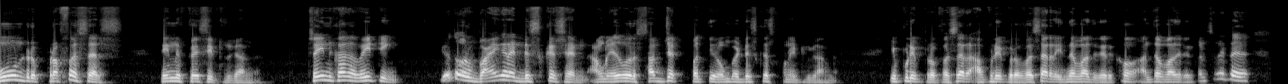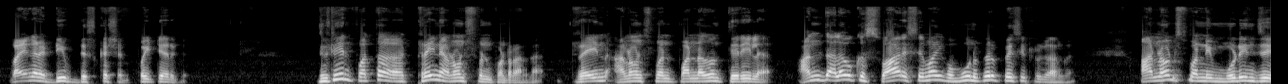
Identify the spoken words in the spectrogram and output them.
மூன்று ப்ரொஃபஸர்ஸ் நின்று பேசிகிட்டு இருக்காங்க ட்ரெயினுக்காக வெயிட்டிங் ஏதோ ஒரு பயங்கர டிஸ்கஷன் அவங்க ஏதோ ஒரு சப்ஜெக்ட் பற்றி ரொம்ப டிஸ்கஸ் பண்ணிகிட்டு இருக்காங்க இப்படி ப்ரொஃபஸர் அப்படி ப்ரொஃபஸர் இந்த மாதிரி இருக்கும் அந்த மாதிரி இருக்கும்னு சொல்லிட்டு பயங்கர டீப் டிஸ்கஷன் போயிட்டே இருக்குது திடீர்னு பார்த்தா ட்ரெயின் அனௌன்ஸ்மெண்ட் பண்ணுறாங்க ட்ரெயின் அனௌன்ஸ்மெண்ட் பண்ணதும் தெரியல. அந்த அளவுக்கு சுவாரஸ்யமாக இவங்க மூணு பேர் பேசிகிட்டு இருக்காங்க அனௌன்ஸ் பண்ணி முடிஞ்சு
